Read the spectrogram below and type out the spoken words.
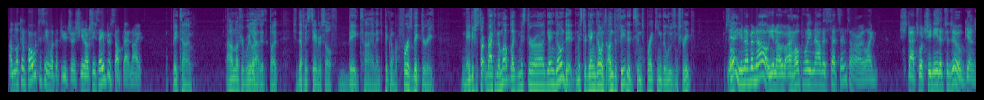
I'm looking forward to seeing what the future is. You know, she saved herself that night. Big time. I don't know if you realize Yes. it, but she definitely saved herself big time and she picked up her first victory. Maybe she'll start racking them up like Mr. Uh, Gangone did. Mr. Gangone is undefeated since breaking the losing streak. So, yeah, you never know. You know, hopefully now this sets into her. Like that's what she needed to do. Get,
